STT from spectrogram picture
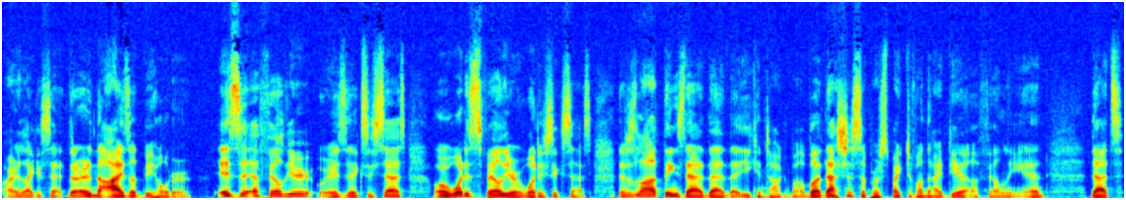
are like I said, they're in the eyes of the beholder. Is it a failure or is it a success? Or what is failure? What is success? There's a lot of things that, that, that you can talk about, but that's just a perspective on the idea of failing. And that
